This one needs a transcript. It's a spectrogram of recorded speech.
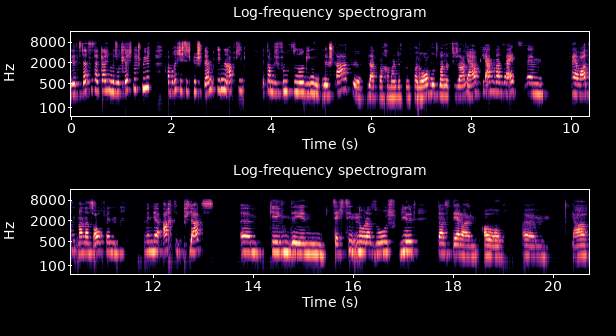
jetzt letzte Zeit gar nicht mehr so schlecht gespielt, haben richtig sich gestemmt gegen den Abstieg. Jetzt haben sie 15-0 gegen eine starke Gladbacher Mannschaft verloren, muss man dazu sagen. Ja, okay, andererseits ähm, erwartet man das auch, wenn, wenn der achte Platz ähm, gegen den 16. oder so spielt, dass der dann auch, ähm, ja,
